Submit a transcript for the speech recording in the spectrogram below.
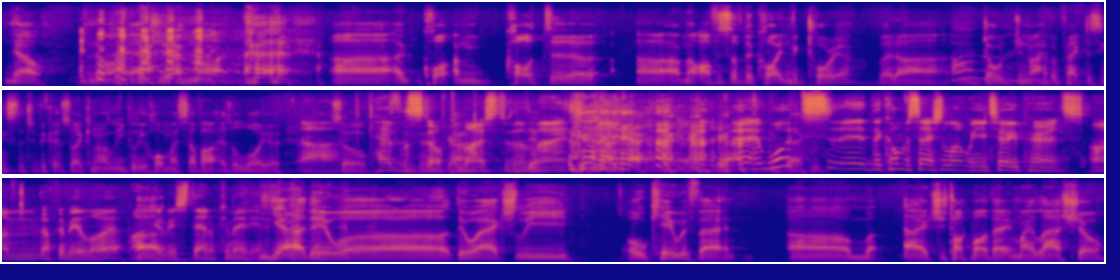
no. No, I actually am not. uh, I call, I'm called to. Uh, I'm an officer of the court in Victoria, but uh, don't do not have a practicing certificate, so I cannot legally hold myself out as a lawyer. so Hasn't stopped go. most of them, mate. Uh, what's uh, the conversation like when you tell your parents, I'm not going to be a lawyer, I'm going to be a stand up comedian? Yeah, they were they were actually okay with that. Um, I actually talked about that in my last show.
